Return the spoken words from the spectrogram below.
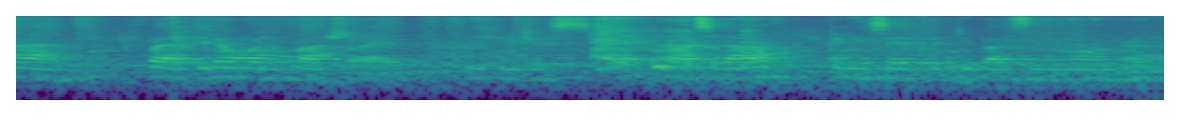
Um, but if you don't want a flashlight, you can just cross it off and you save fifty bucks in the long run.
